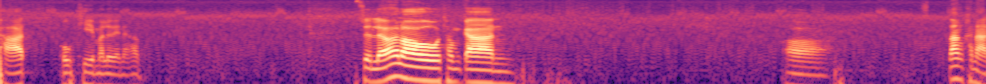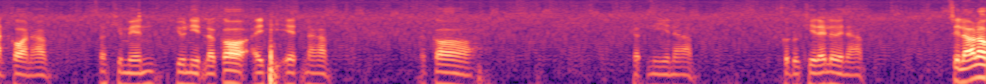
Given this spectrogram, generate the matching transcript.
path โอเคมาเลยนะครับ เสร็จแล้วเราทำการ เอ่อ ตั้งขนาดก่อนนะครับ document unit แล้วก็ IPS นะครับ แล้วก็ แบบนี้นะครับ กดโอเคได้เลยนะครับ เสร็จแล้วเรา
